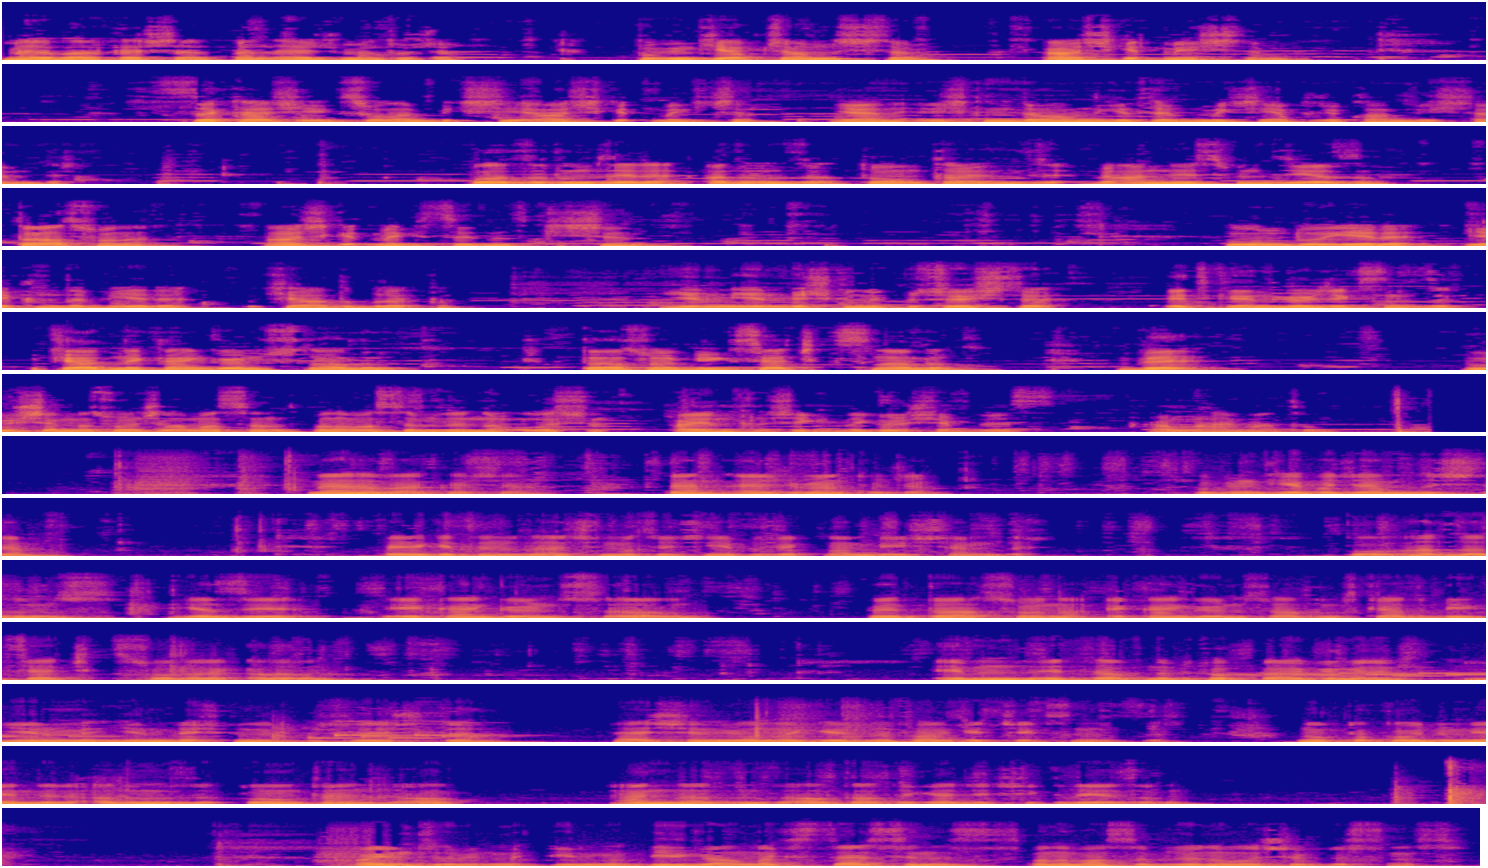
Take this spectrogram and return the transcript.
Merhaba arkadaşlar, ben Ercüment Hoca. Bugünkü yapacağımız işlem aşık etme işlemi. Size karşı ilgisi olan bir kişiyi aşık etmek için, yani ilişkinin devamını getirebilmek için yapılacak olan bir işlemdir. Bu hazırladığımız yere adınızı, doğum tarihinizi ve anne isminizi yazın. Daha sonra aşık etmek istediğiniz kişinin bulunduğu yere, yakında bir yere bu kağıdı bırakın. 20-25 günlük bir süreçte etkilerini göreceksinizdir. Bu kağıdın ekran görüntüsünü alın. Daha sonra bilgisayar çıktısını alın ve bu işlemden sonuç alamazsanız bana WhatsApp üzerinden ulaşın. Ayrıntılı şekilde görüşebiliriz. Allah'a emanet olun. Merhaba arkadaşlar. Ben Ercüment Hoca. Bugünkü yapacağımız işlem bereketimizin açılması için yapılacak olan bir işlemdir. Bu hazırladığımız yazıyı bir ekran görüntüsü alalım ve daha sonra ekran görüntüsü aldığımız kağıdı bilgisayar çıktısı olarak alalım. Evimizin etrafında bir toprağa gömelim. 20-25 günlük bir süreçte her şeyin yoluna girdiğini fark edeceksinizdir. Nokta koyduğum yerlere adınızı, doğum tarihinizi, alt, anne adınızı alt alta gelecek şekilde yazalım. Ayrıntılı bilgi, bilgi almak isterseniz bana WhatsApp üzerinden ulaşabilirsiniz.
